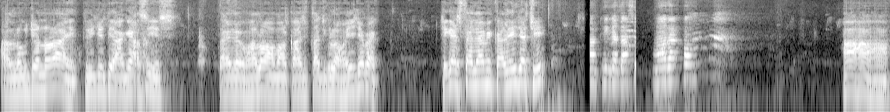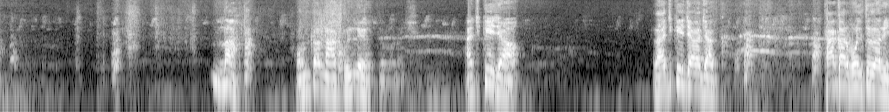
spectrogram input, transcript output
আর লোকজন নাই তুই যদি আগে আসিস তাহলে ভালো আমার কাজ টাজগুলো হয়ে যাবে। ঠিক আছে তাহলে আমি কালেই যাচ্ছি। হ্যাঁ ঠিক আছে আসো হ্যাঁ রাখো। হ্যাঁ হ্যাঁ হ্যাঁ। না ফোনটা না করলে আজকেই যাও। আজকেই যাওয়া যাক? থাক আর বলতে লারি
